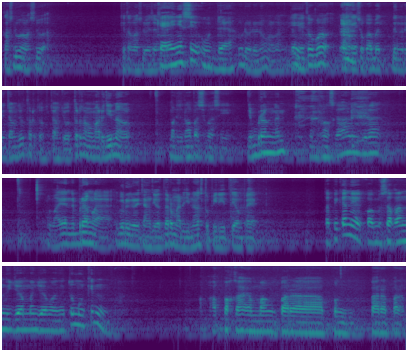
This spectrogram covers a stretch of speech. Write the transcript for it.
kelas 2 kelas 2 kita kelas 2 SMP Kayaknya sih udah. udah udah nongol kan? Iya itu gue lagi suka banget dengerin Cangcuter tuh. Cangcuter sama Marginal. Marginal pasti pasti. Nyebrang kan? Nyebrang sekali kira. Lumayan nyebrang lah. Gue dengerin Cangcuter Marginal Stupidity sampai Tapi kan ya kalau misalkan di zaman-zaman itu mungkin apakah emang para peng, para para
